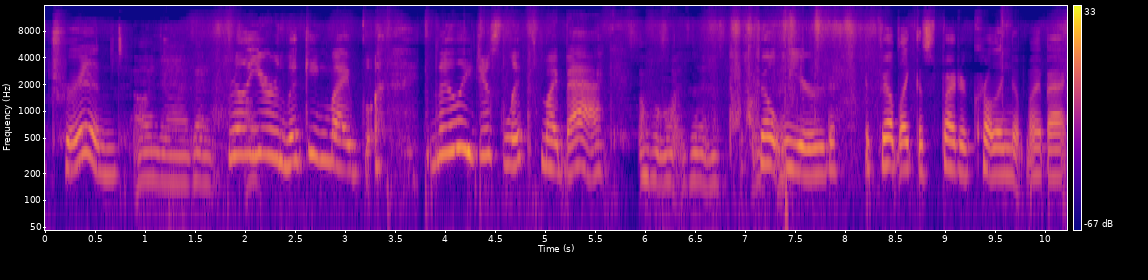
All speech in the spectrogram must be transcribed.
Claws trimmed. Oh no, Really, you're licking my. bl- Lily just licked my back. Oh my goodness. It felt weird. It felt like a spider crawling up my back.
